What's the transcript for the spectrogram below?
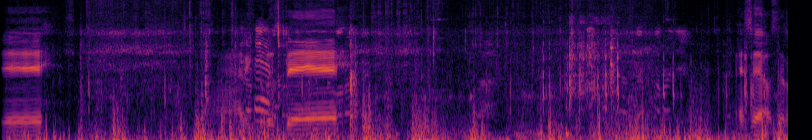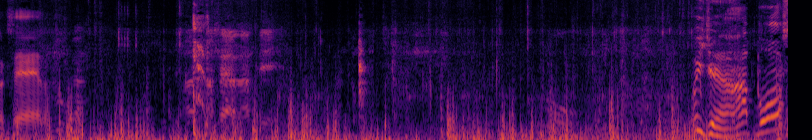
Eh. Tarik terus be. Eh, sel, serok sel. Nanti. Wih, jenap, bos.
